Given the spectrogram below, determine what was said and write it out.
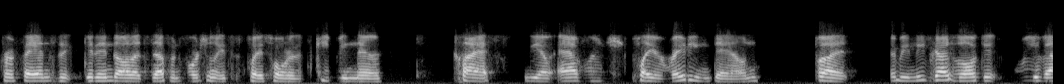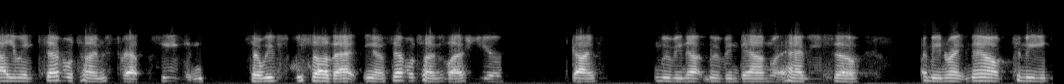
for fans that get into all that stuff, unfortunately, it's a placeholder that's keeping their class, you know, average player rating down. But I mean, these guys will all get reevaluated several times throughout the season. So we we saw that you know several times last year, guys moving up, moving down, what have you. So, I mean, right now to me,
